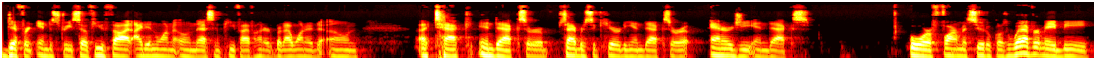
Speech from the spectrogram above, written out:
different industries. So if you thought I didn't want to own the S and P 500, but I wanted to own a tech index or a cybersecurity index or an energy index or pharmaceuticals, whatever it may be,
